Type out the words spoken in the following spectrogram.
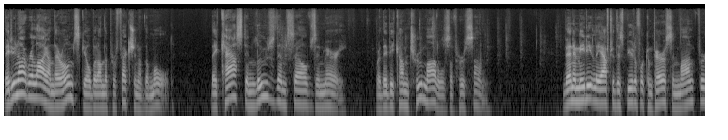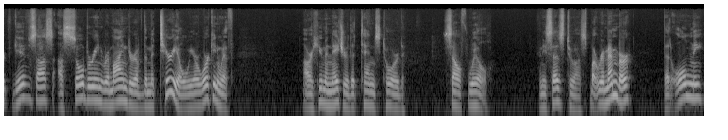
They do not rely on their own skill, but on the perfection of the mold. They cast and lose themselves in Mary, where they become true models of her Son. Then, immediately after this beautiful comparison, Montfort gives us a sobering reminder of the material we are working with our human nature that tends toward self will. And he says to us, But remember that only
